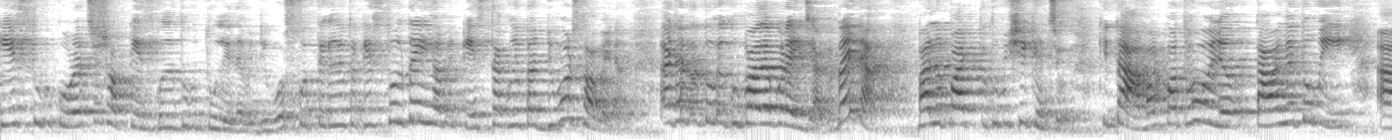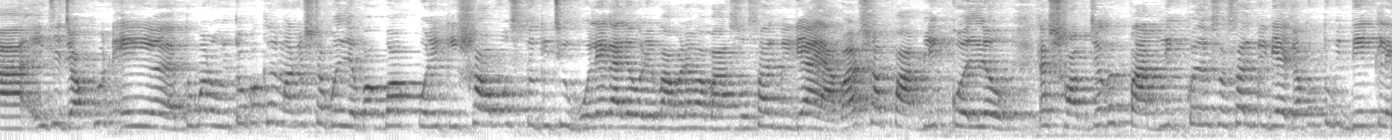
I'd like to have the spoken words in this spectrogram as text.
কেস তুমি করেছ, সব কেসগুলো তুমি তুলে নেবে ডিভোর্স করতে গেলে তো কেস তুলতেই হবে কেস থাকলে তো ডিভোর্স হবে না। এটা তো তুমি খুব ভালো করেই জানো, তাই না? ভালো পার্ট তো তুমি শিখেছো। কিন্তু আমার কথা হলো, তাহলে তুমি এই যে যখন এই তোমার উল্টো পক্ষের মানুষটা বললে, বক বক করে কি সমস্ত কিছু বলে গেল, ওরে বাবারে বাবা সোশ্যাল মিডিয়ায় আবার সব পাবলিক করল। তা সব যখন পাবলিক করল সোশ্যাল মিডিয়ায় যখন তুমি দেখলে,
